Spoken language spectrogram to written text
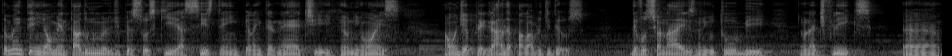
Também tem aumentado o número de pessoas que assistem pela internet, reuniões, onde é pregada a palavra de Deus. Devocionais no YouTube, no Netflix, uh,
